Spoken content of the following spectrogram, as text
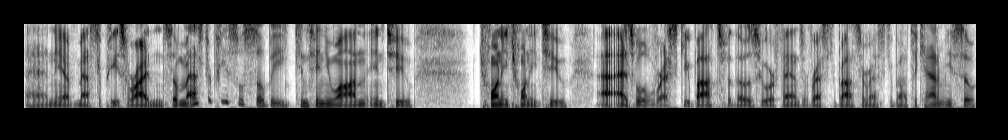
And you have masterpiece riding. So masterpiece will still be continue on into 2022, uh, as will Rescue Bots for those who are fans of Rescue Bots or Rescue Bots Academy. So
